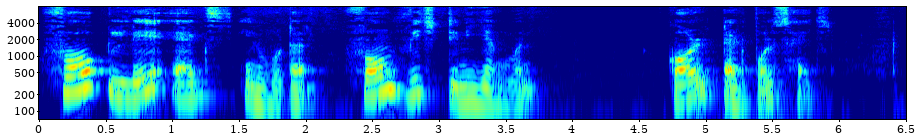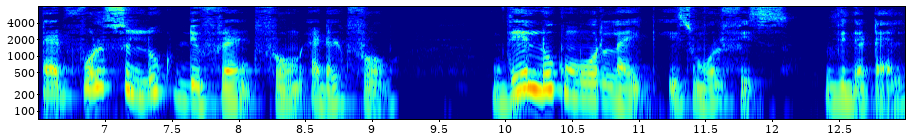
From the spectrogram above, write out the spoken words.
Frog lay eggs in water from which tiny young one called tadpoles hatch. Tadpoles look different from adult frog they look more like small fish with a tail.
